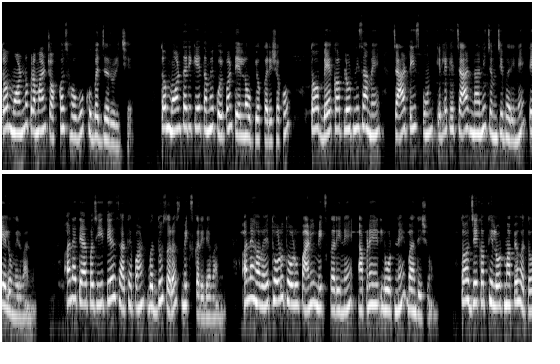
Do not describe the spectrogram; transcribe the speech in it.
તો મોણનું પ્રમાણ ચોક્કસ હોવું ખૂબ જ જરૂરી છે. તો મોણ તરીકે તમે કોઈ પણ તેલનો ઉપયોગ કરી શકો. તો બે કપ લોટની સામે ચાર ટીસ્પૂન એટલે કે ચાર નાની ચમચી ભરીને તેલ ઉમેરવાનું. અને ત્યાર પછી તેલ સાથે પણ બધું સરસ મિક્સ કરી દેવાનું. અને હવે થોડું થોડું પાણી મિક્સ કરીને આપણે લોટને બાંધીશું. તો જે કપથી લોટ માપ્યો હતો,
